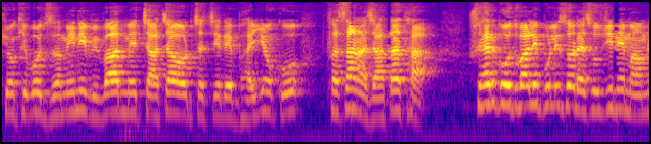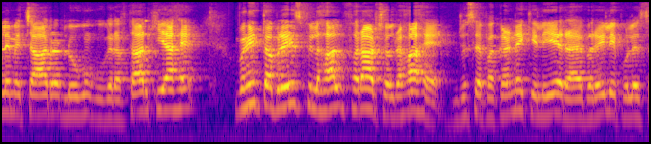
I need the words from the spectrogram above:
क्योंकि वो जमीनी विवाद में चाचा और चचेरे भाइयों को फंसाना चाहता था। शहर कोतवाली पुलिस और एसओजी ने मामले में चार लोगों को गिरफ़्तार किया है। वहीं तबरेज फ़िलहाल फरार चल रहा है, जिसे पकड़ने के लिए रायबरेली पुलिस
